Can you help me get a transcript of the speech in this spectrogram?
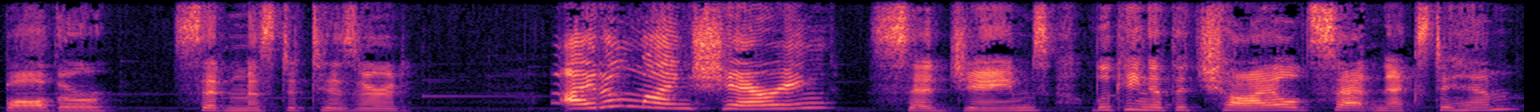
bother, said Mr. Tizard. I don't mind sharing, said James, looking at the child sat next to him.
